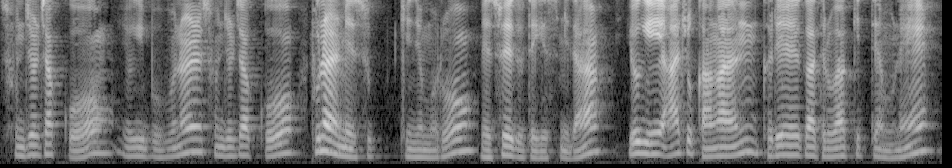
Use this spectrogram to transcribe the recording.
손절 잡고 여기 부분을 손절 잡고 분할 매수 개념으로 매수해도 되겠습니다. 여기 아주 강한 거래가 들어왔기 때문에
